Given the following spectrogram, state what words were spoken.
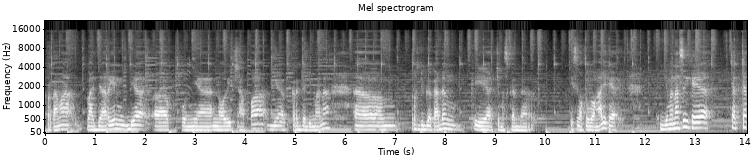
pertama pelajarin dia eh, punya knowledge apa dia kerja di mana Em, terus juga kadang iya cuma sekedar isi waktu luang aja kayak gimana sih kayak chat-chat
